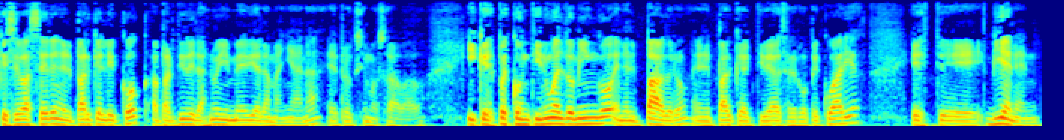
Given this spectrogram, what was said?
que se va a hacer en el Parque Lecoq a partir de las nueve y media de la mañana, el próximo sábado. Y que después continúa el domingo en el Pagro, en el Parque de Actividades Agropecuarias este, vienen.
